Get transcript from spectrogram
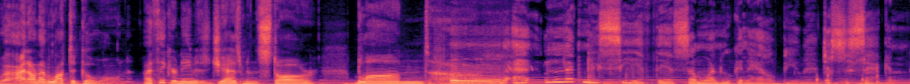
I don't have a lot to go on. I think her name is Jasmine Starr. Blonde. uh, Mm, uh, let me see if there's someone who can help you. Just a second.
